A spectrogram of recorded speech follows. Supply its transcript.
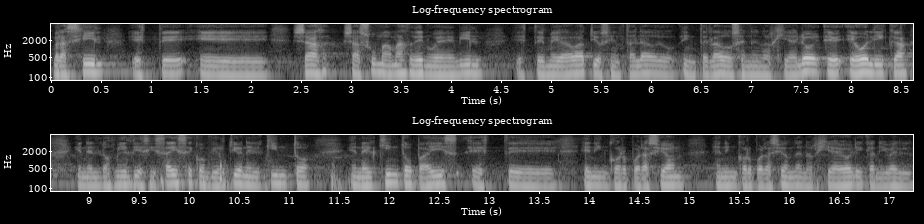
Brasil este, eh, ya, ya suma más de 9.000 este, megavatios instalado, instalados en energía e, eólica. En el 2016 se convirtió en el quinto, en el quinto país este, en, incorporación, en incorporación de energía eólica a nivel,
